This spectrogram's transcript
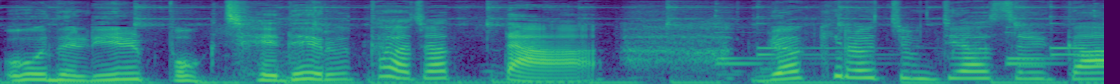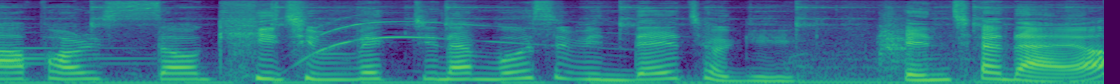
오늘 일복 제대로 터졌다. 몇 킬로쯤 뛰었을까 벌써 기진맥진한 모습인데 저기 괜찮아요?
